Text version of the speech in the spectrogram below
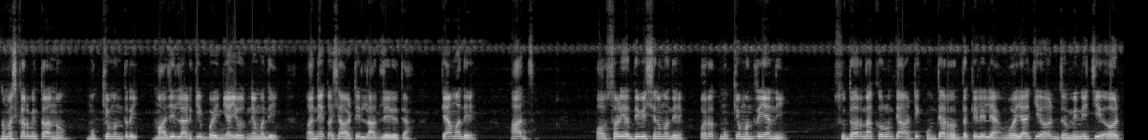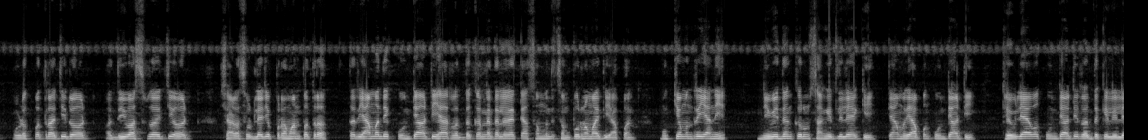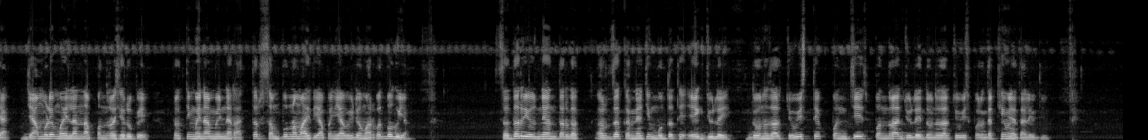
नमस्कार मित्रांनो मुख्यमंत्री माझी लाडकी बहीण या योजनेमध्ये अनेक अशा अटी लादलेल्या होत्या. त्यामध्ये आज पावसाळी अधिवेशनामध्ये परत मुख्यमंत्री यांनी सुधारणा करून त्या अटी कोणत्या रद्द केलेल्या? वयाची अट जमिनीची अट ओळखपत्राची अट अधिवासाची अट शाळा सोडल्याचे प्रमाणपत्र तर यामध्ये कोणत्या अटी ह्या रद्द करण्यात आलेल्या त्यासंबंधित संपूर्ण माहिती आपण मुख्यमंत्री यांनी निवेदन करून सांगितलेले आहे की त्यामध्ये आपण कोणत्या अटी ठेवल्या आहे व कोणत्या अटी रद्द केलेल्या आहे ज्यामुळे महिलांना पंधराशे रुपये प्रति महिना मिळणार आहे तर संपूर्ण माहिती आपण या व्हिडिओमार्फत बघूया. सदर योजनेअंतर्गत अर्ज करण्याची मुदत हे एक जुलै दोन हजार चोवीस ते पंचवीस पंधरा जुलै दोन हजार चोवीसपर्यंत ठेवण्यात आली होती.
